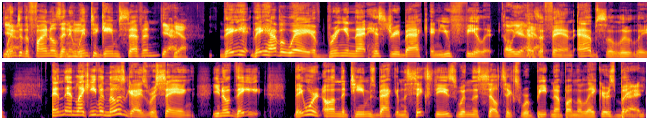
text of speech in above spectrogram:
Yeah. went to the finals and it mm-hmm. went to game seven. Yeah. Yeah. They they have a way of bringing that history back, and you feel it. Oh, yeah. as Yeah. a fan, absolutely. And then, like even those guys were saying, you know, they they weren't on the teams back in the '60s when the Celtics were beating up on the Lakers, but Right.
